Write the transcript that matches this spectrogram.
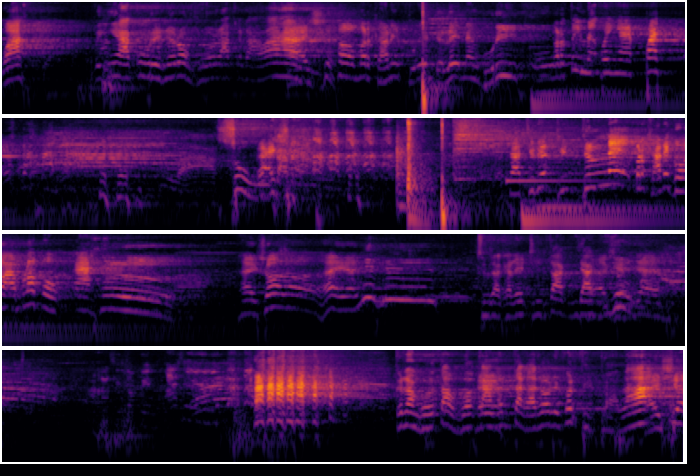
Wah, Wingi aku rene rong dina ora kenalan. ayo mergane ibuke ndelik nang mburi. Ngerti nek kowe ngepet. Lasu. Dadine didelik mergane go amplop akeh lho. Ha iso lho. Ha ya. Juragane dintang Ya, yang ya, ya. Kena nggo tambah kangen tangan rekor dibalak. Ha iso.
